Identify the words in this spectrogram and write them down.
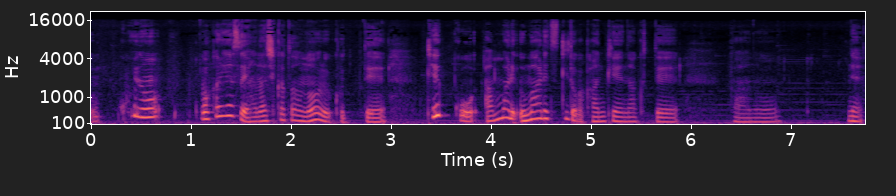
まあこういうの分かりやすい話し方の能力って結構あんまり生まれつきとか関係なくてあのね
